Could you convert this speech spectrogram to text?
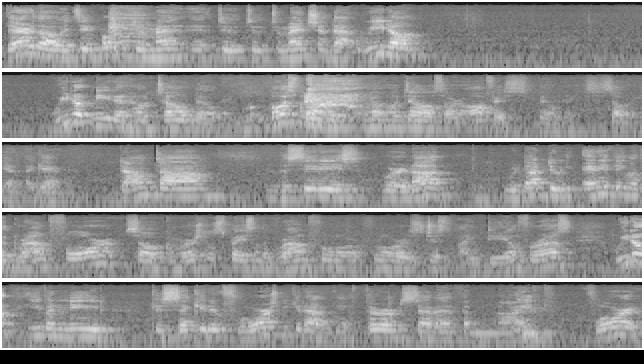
There, though, it's important to, uh, to, to, to mention that we don't we don't need a hotel building. Most of our hotels are office buildings. So again, downtown in the cities, we're not we're not doing anything on the ground floor. So commercial space on the ground floor floor is just ideal for us. We don't even need consecutive floors. We could have you know, third, seventh, and ninth floor.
